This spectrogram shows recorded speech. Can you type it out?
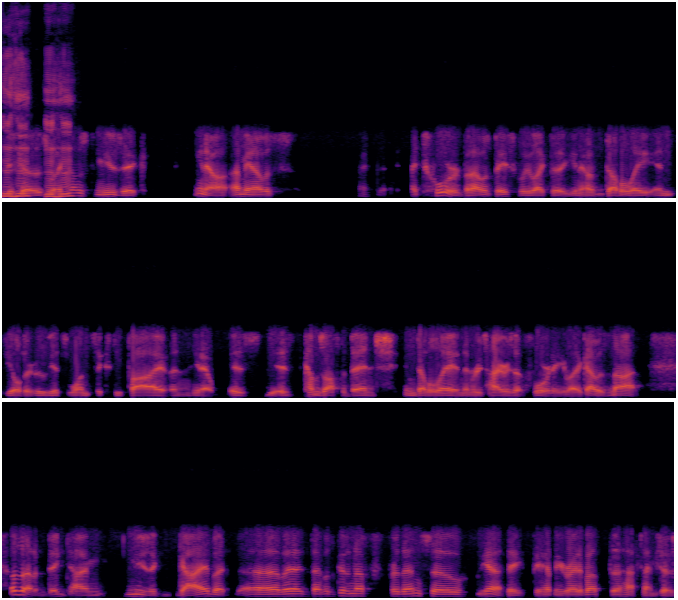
mm-hmm, because mm-hmm, when mm-hmm. it comes to music, you know, I mean, I was I, I toured, but I was basically like the you know double A infielder who hits 165 and you know is is comes off the bench in double A and then retires at 40. Like I was not I was not a big time music guy, but uh, that, that was good enough for them. So yeah, they they had me write about the halftime shows.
